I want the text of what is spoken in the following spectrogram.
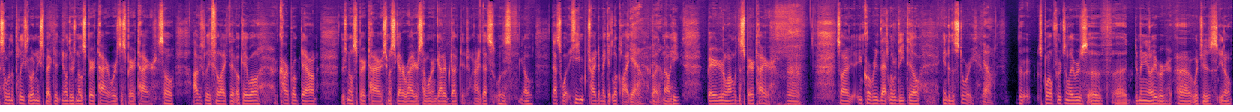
So when the police go in and inspect it, you know, there's no spare tire. Where's the spare tire? So obviously they feel like that. Okay, well, her car broke down. There's no spare tire. She must have got a rider somewhere and got abducted. All right, that's was you know that's what he tried to make it look like. Yeah, but yeah. no, he buried her along with the spare tire. Uh. So I incorporated that little detail into the story. Yeah. The spoiled fruits and labors of uh, Dominion Labor, uh, which is you know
